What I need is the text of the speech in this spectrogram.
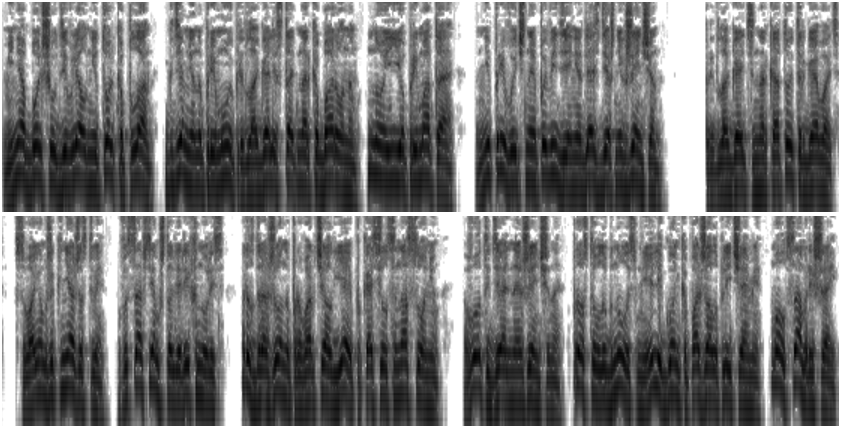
Меня больше удивлял не только план, где мне напрямую предлагали стать наркобароном, но и ее прямота. Непривычное поведение для здешних женщин. Предлагаете наркотой торговать? В своем же княжестве? Вы совсем что ли рехнулись? Раздраженно проворчал я и покосился на Соню. Вот идеальная женщина. Просто улыбнулась мне и легонько пожала плечами. Мол, сам решай.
